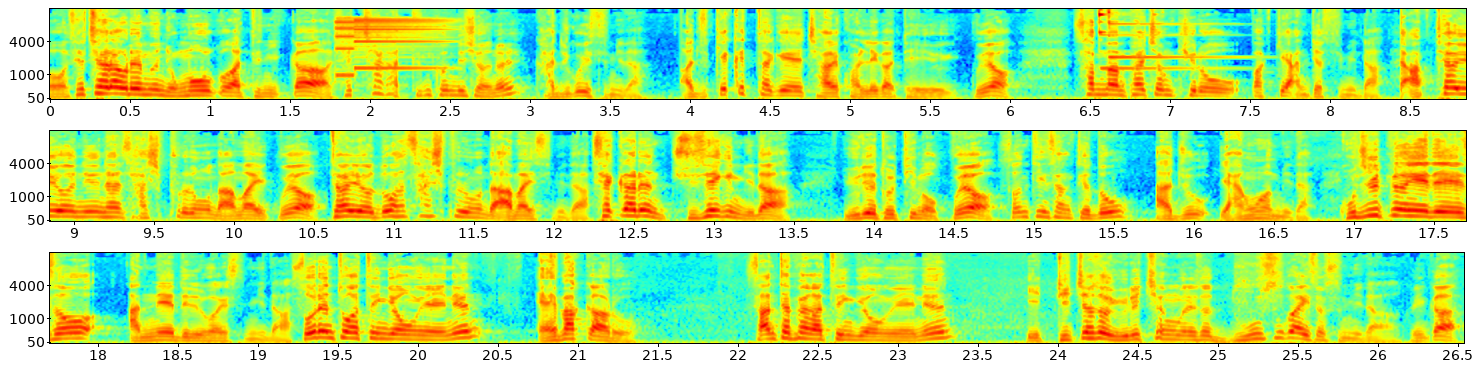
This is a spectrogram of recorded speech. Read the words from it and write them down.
어, 새 차라고 그러면 욕먹을 것 같으니까 새차 같은 컨디션을 가지고 있습니다. 아주 깨끗하게 잘 관리가 되어 있고요. 3만 8천 킬로밖에 안 뛰었습니다. 앞 타이어는 한 40% 정도 남아 있고요. 타이어도 한 40% 정도 남아 있습니다. 색깔은 주색입니다. 유리에 돌팀 없고요. 썬팅 상태도 아주 양호합니다. 고질병에 대해서 안내해 드리도록 하겠습니다. 소렌토 같은 경우에는 에바가루, 산타페 같은 경우에는 이 뒷좌석 유리 창문에서 누수가 있었습니다. 그러니까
